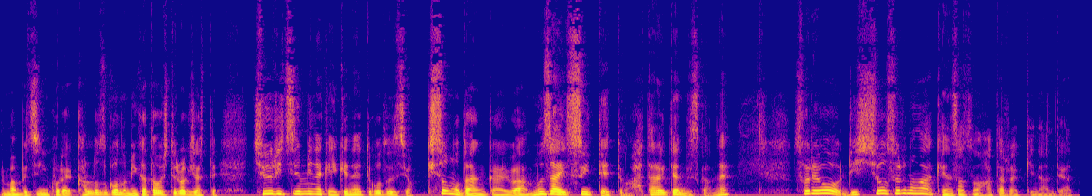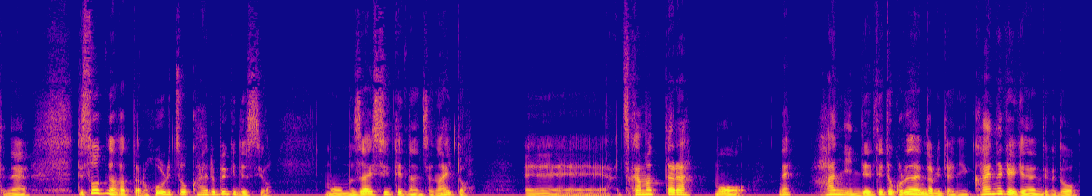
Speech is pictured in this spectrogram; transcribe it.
まあ別にこれカルロス・ゴーンの味方をしてるわけじゃなくて中立に見なきゃいけないってことですよ。基礎の段階は無罪推定っていうのが働いてるんですからね。それを立証するのが検察の働きなんであってねでそうでなかったら法律を変えるべきですよ。もう無罪推定なんじゃないと。えー、捕まったらもうね犯人で出てこれないんだみたいに変えなきゃいけないんだけど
